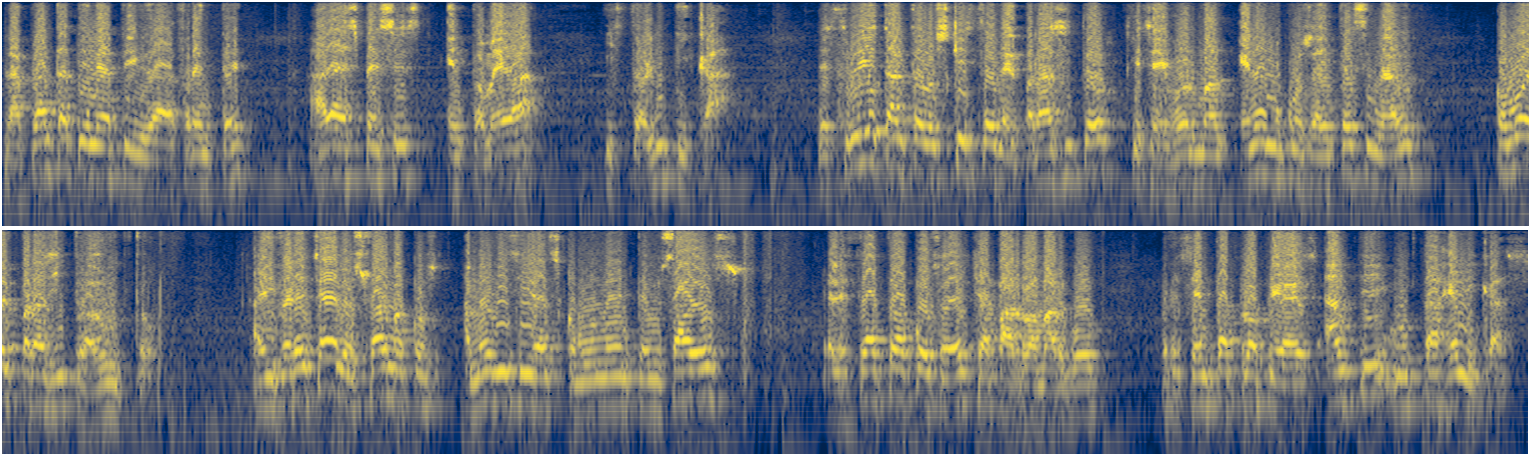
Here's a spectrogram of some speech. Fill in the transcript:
La planta tiene actividad frente a las especies Entomeda histolítica. Destruye tanto los quistes del parásito que se forman en la mucosa intestinal como el parásito adulto. A diferencia de los fármacos amebicidas comúnmente usados, el extracto acuoso del chaparro amargo presenta propiedades antimutagénicas.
